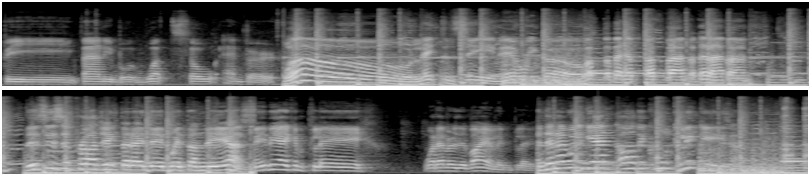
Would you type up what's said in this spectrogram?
be valuable whatsoever. Whoa! Latency, here we go. This is a project that I did with Andreas. Maybe I can play whatever the violin plays. And then I will get all the cool clickies.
